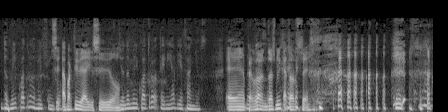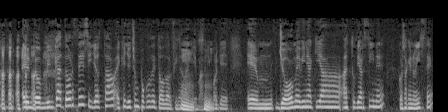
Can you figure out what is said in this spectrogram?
2004 2005 Sí, a partir de ahí, sí, digo. yo en 2004 tenía 10 años Eh, perdón, puede 2014. en 2014 si yo estaba es que yo he hecho un poco de todo al final Mm, aquí Madrid, mm. porque em, yo me vine aquí a, a estudiar cine cosa que no hice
